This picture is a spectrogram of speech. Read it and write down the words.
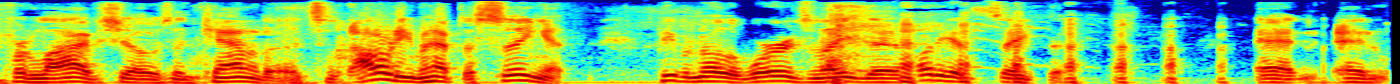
for live shows in Canada. It's I don't even have to sing it. People know the words and they the audience sings it. And and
